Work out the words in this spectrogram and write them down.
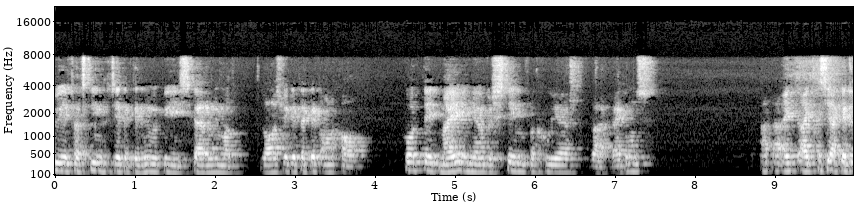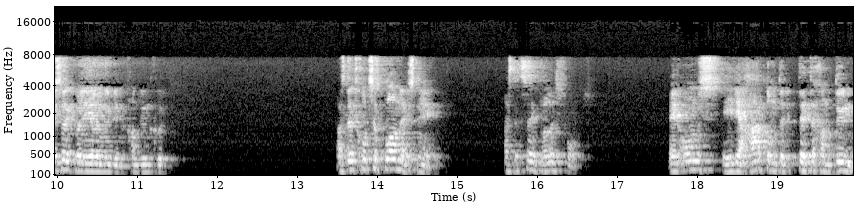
2:10 gesê het, ek het nie op die skerm nie, maar laasweek het ek dit aangehaal. God het my en jou bestem vir goeie werk. Hy het ons hy het, hy het gesê ek dis wat ek wil julle moet doen, gaan doen goed. As dit God se plan is, nê. Nee, as dit sy wil is vir ons. En ons het die hart om dit te, te gaan doen,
